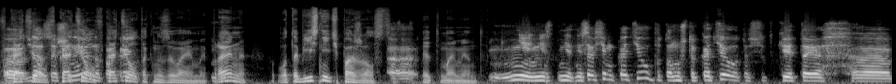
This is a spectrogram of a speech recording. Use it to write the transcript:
В э, котел, да, в котел, верно, в котел крайней... так называемый, правильно? Вот объясните, пожалуйста, а, этот момент. Не, не, нет, не совсем котел, потому что котел это все-таки это э,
